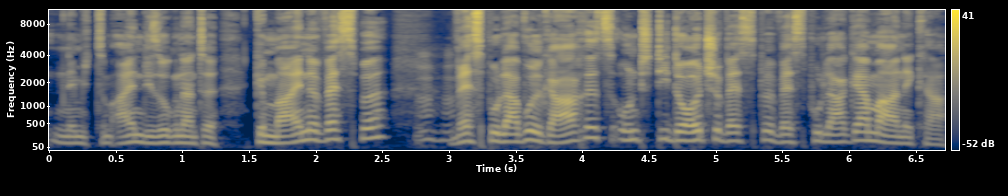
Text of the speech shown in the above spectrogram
nämlich zum einen die sogenannte gemeine Wespe, mhm. Vespula vulgaris und die deutsche Wespe, Vespula germanica.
